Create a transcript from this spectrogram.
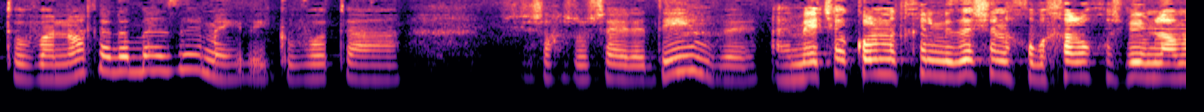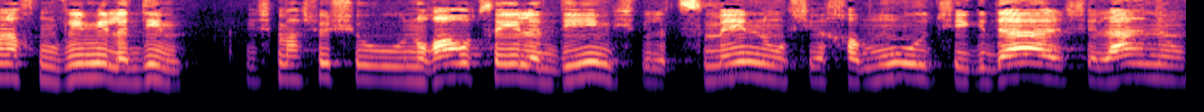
תובנות לגבי זה, בעקבות ה... שיש לך שלושה ילדים? ו... האמת שהכל מתחיל מזה שאנחנו בכלל לא חושבים למה אנחנו מביאים ילדים. יש משהו שהוא נורא רוצה ילדים בשביל עצמנו, שיהיה חמוד, שיגדל, שלנו,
